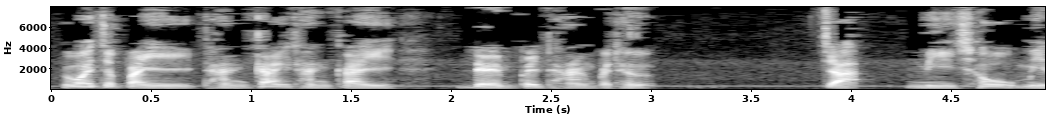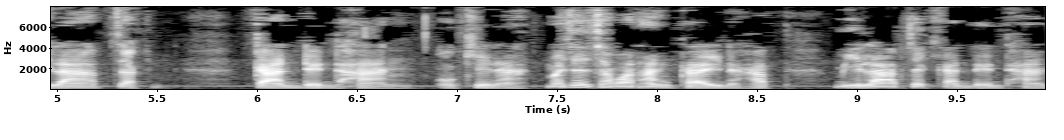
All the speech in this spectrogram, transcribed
ไม่ว่าจะไปทางใกล้ทางไกลเดินไปทางไปเถอะ จะมีโชคมีลาบจากการเดินทางโอเคนะ ไม่ใช่เฉพาะทางไกลนะครับ มีลาบจากการเดินทาง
